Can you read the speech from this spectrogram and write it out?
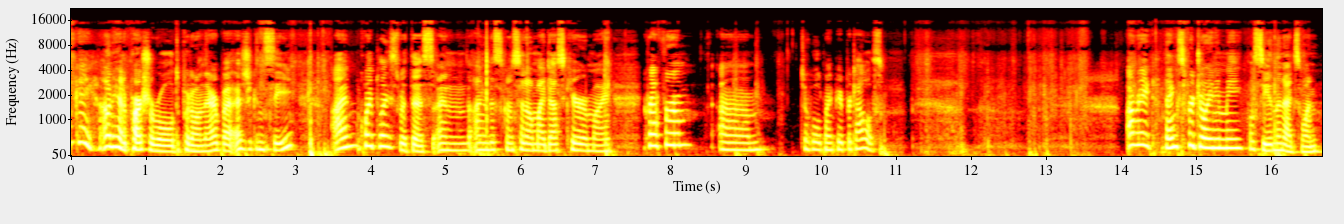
Okay, I only had a partial roll to put on there, but as you can see, I'm quite pleased with this. And I'm just going to sit on my desk here in my craft room um, to hold my paper towels. All right, thanks for joining me. We'll see you in the next one.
